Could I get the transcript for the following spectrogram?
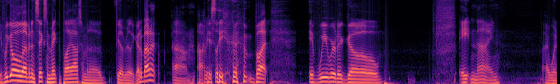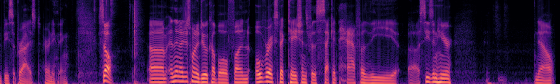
if we go 11 and 6 and make the playoffs, I'm going to feel really good about it, um, obviously. but if we were to go 8 and 9, I wouldn't be surprised or anything. So um, and then I just want to do a couple fun over expectations for the second half of the uh, season here. Now,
